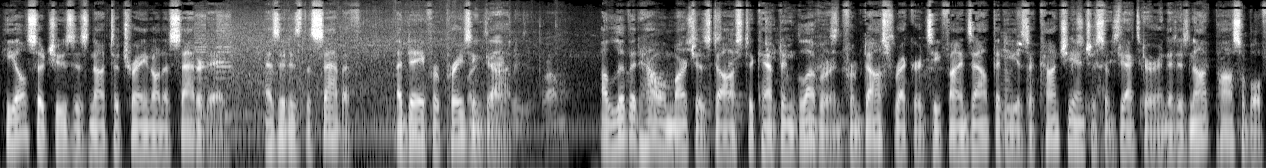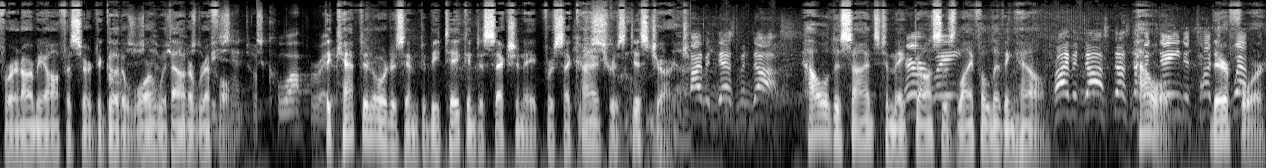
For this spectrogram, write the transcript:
He also chooses not to train on a Saturday, as it is the Sabbath, a day for praising God. A livid Howell marches Doss to Captain Glover and from Doss records he finds out that he is a conscientious objector and it is not possible for an army officer to go to war without a rifle. The captain orders him to be taken to Section 8 for psychiatrist discharge. Howell decides to make Doss's life a living hell. Howell, therefore,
